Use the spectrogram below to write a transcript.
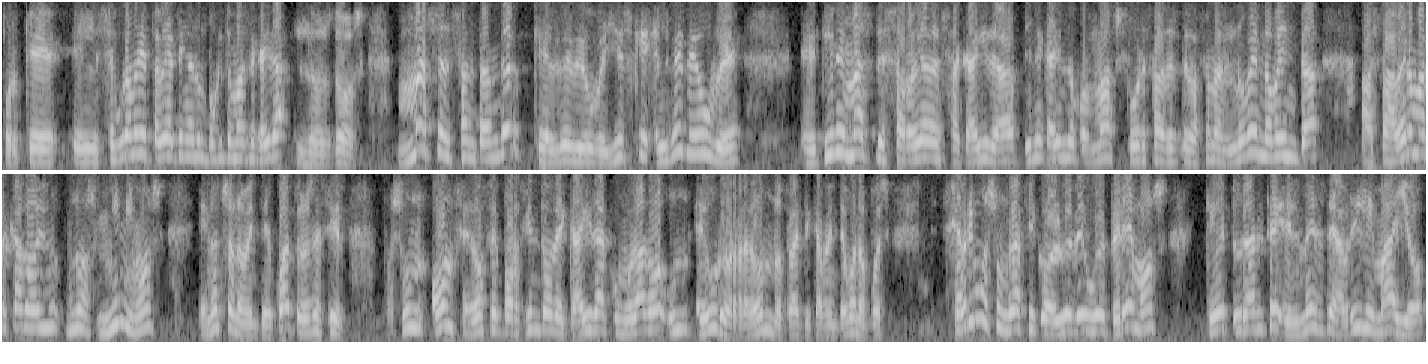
porque el, seguramente todavía tengan un poquito más de caída los dos, más el Santander que el BBV. Y es que el BBV eh, tiene más desarrollada esa caída, viene cayendo con más fuerza desde la zona del 9,90 hasta haber marcado unos mínimos en 8,94, es decir, pues un 11-12% de caída acumulado, un euro redondo prácticamente. Bueno, pues si abrimos un gráfico del BBV veremos que durante el mes de abril y mayo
